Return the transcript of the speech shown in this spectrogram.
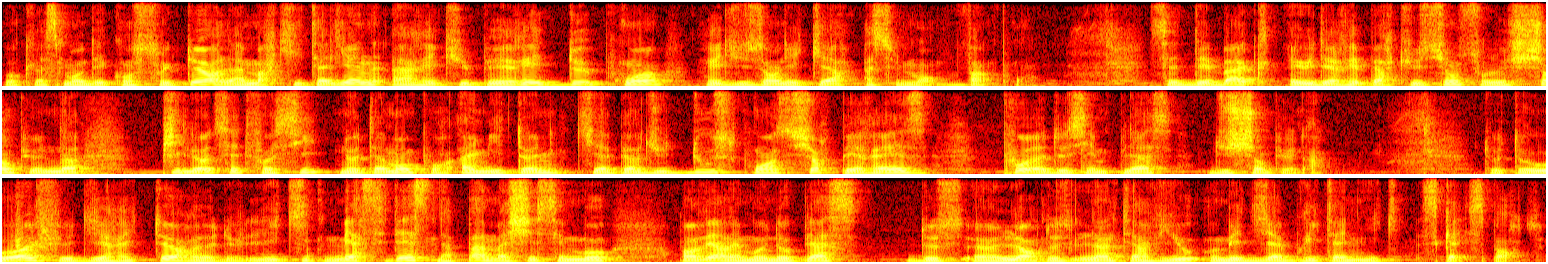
Au classement des constructeurs, la marque italienne a récupéré 2 points, réduisant l'écart à seulement 20 points. Cette débâcle a eu des répercussions sur le championnat pilote cette fois-ci, notamment pour Hamilton qui a perdu 12 points sur Pérez pour la deuxième place du championnat. Toto Wolff, le directeur de l'équipe Mercedes, n'a pas mâché ses mots envers la monoplace euh, lors de l'interview aux médias britanniques Sky Sport.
